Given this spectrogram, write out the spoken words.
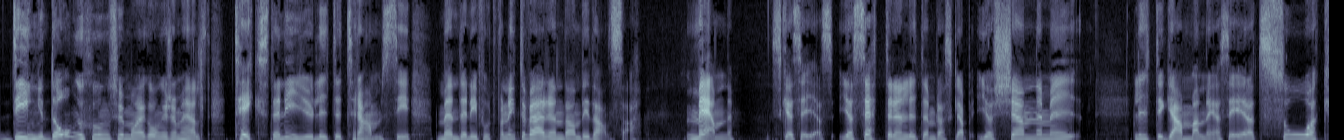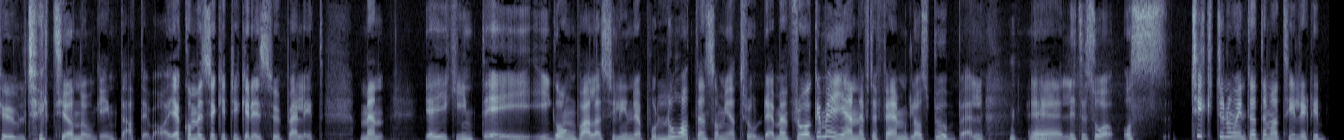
Ding dong sjungs hur många gånger som helst. Texten är ju lite tramsig men den är fortfarande inte värre än Dandy dansa. Men, ska sägas, jag sätter en liten brasklapp. Jag känner mig lite gammal när jag säger att så kul tyckte jag nog inte att det var. Jag kommer säkert tycka det är superhärligt men jag gick inte igång på alla cylindrar på låten som jag trodde. Men fråga mig igen efter fem glas bubbel. Eh, lite så. Och tyckte nog inte att den var tillräckligt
